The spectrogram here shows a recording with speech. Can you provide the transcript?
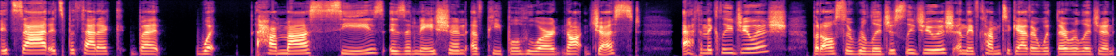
it's sad, it's pathetic, but what Hamas sees is a nation of people who are not just ethnically Jewish, but also religiously Jewish and they've come together with their religion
